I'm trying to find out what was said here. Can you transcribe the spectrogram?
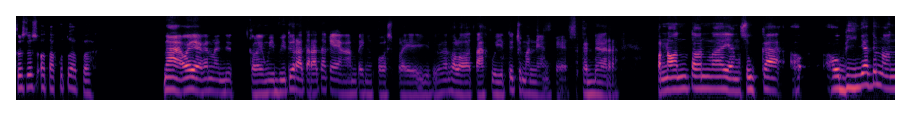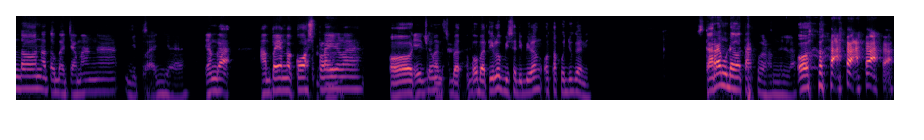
Terus terus otakku tuh apa? nah oh ya kan lanjut kalau yang wibu itu rata-rata kayak yang sampai cosplay gitu kan kalau otaku itu cuman yang kayak sekedar penonton lah yang suka ho- hobinya tuh nonton atau baca manga gitu aja yang enggak sampai yang nge-cosplay Hmm. lah Oh, Itu- cuman seba- oh, berarti lo bisa dibilang otakku juga nih. sekarang udah otaku alhamdulillah Oh.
